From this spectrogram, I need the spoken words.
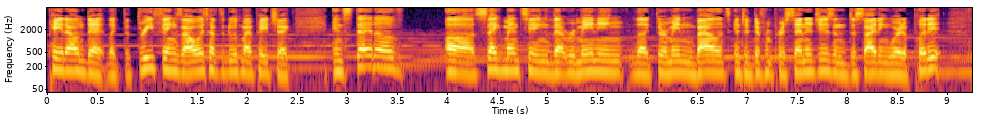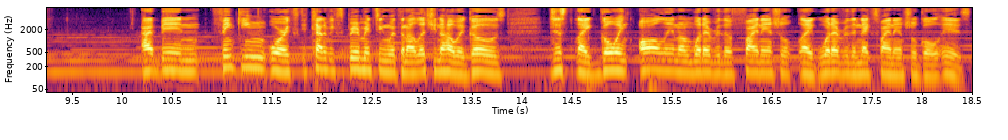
pay down debt, like the three things I always have to do with my paycheck, instead of uh, segmenting that remaining, like the remaining balance into different percentages and deciding where to put it, I've been thinking or ex- kind of experimenting with, and I'll let you know how it goes just like going all in on whatever the financial like whatever the next financial goal is.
